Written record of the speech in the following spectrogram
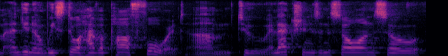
And, you know, we still have a path forward um, to elections and so on. So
